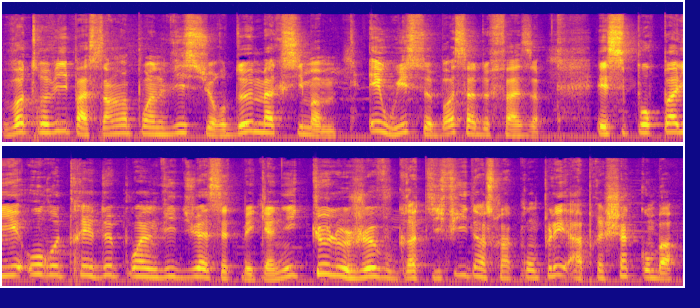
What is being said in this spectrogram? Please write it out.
votre vie passe à 1 point de vie sur 2 maximum. Et oui, ce boss a deux phases. Et c'est pour pallier au retrait de points de vie dû à cette mécanique que le jeu vous gratifie d'un soin complet après chaque combat.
